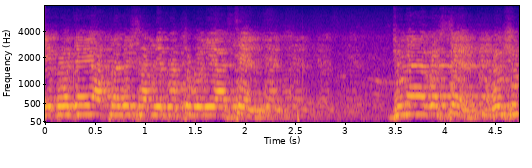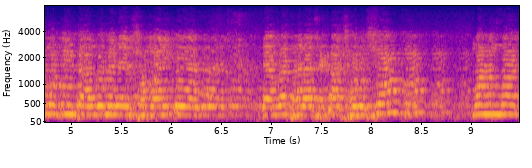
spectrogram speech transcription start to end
এই পর্যায়ে আপনাদের সামনে বক্তব্য নিয়ে আসছেন জুলাই আগস্টের বৈষম্য আন্দোলনের সম্মানিত দেবরা থানা শাখার সদস্য মোহাম্মদ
